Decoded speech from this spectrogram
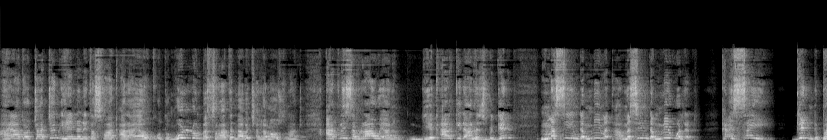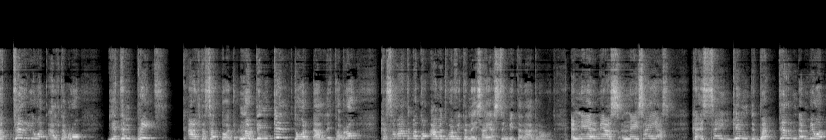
አያቶቻችን ይህንን የተስፋ ቃል አያውቁትም። ሁሉም በስርዓትና በጨለማ ውስጥ ናቸው። at least ዕብራውያን የቃል ኪዳን ህዝብ ግን መሲህ እንደሚመጣ መሲህ እንደሚወለድ ከእሰይ ግንድ በትር ይወጣል ተብሎ የትንቢት ቃል ተሰጥቷቸው እነ ድንግል ትወርዳለች ተብሎ ከሰባት መቶ ዓመት በፊት እነ ኢሳያስ ትንቢት ተናግረዋል። እነ ኤርሚያስ እነ ኢሳያስ ከእሰይ ግንድ በትር እንደሚወጣ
